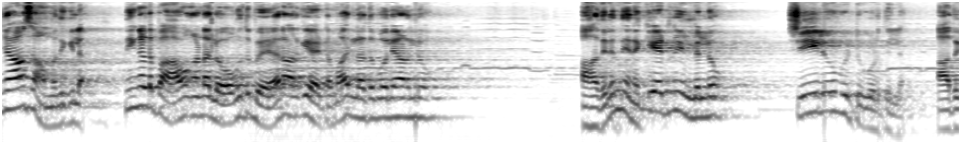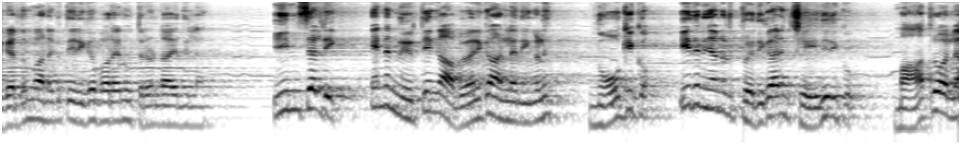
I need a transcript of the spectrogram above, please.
ഞാൻ സമ്മതിക്കില്ല. നിങ്ങളുടെ പാവം കണ്ട ലോകത്ത് വേറെ ആർക്കും ഏട്ടന്മാരില്ലാത്ത പോലെയാണല്ലോ. അതിന് നിനക്ക് ഏട്ടനില്ലല്ലോ ശീലവും വിട്ടുകൊടുത്തില്ല. അത് കരുതും പറഞ്ഞിട്ട് തിരികെ പറയാൻ ഉത്തരവുണ്ടായിരുന്നില്ല. ഇൻസൾട്ടിങ്. എന്നെ നിർത്തിയെങ്കിൽ അഭിമാനിക്കാണല്ലേ നിങ്ങൾ നോക്കിക്കോ ഇതിന് ഞാനൊരു പ്രതികാരം ചെയ്തിരിക്കും. മാത്രമല്ല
